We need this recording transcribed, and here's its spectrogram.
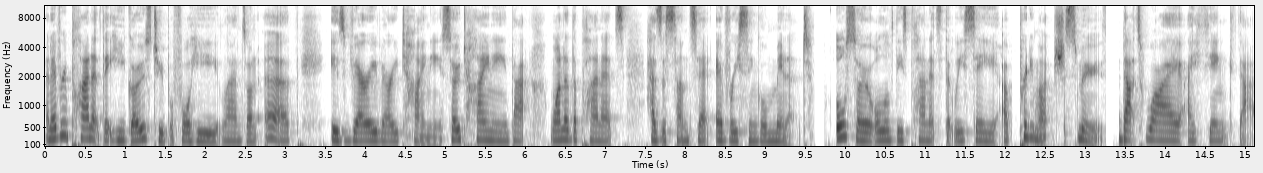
And every planet that he goes to before he lands on Earth is very, very tiny. So tiny that one of the planets has a sunset every single minute. Also, all of these planets that we see are pretty much smooth. That's why I think that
